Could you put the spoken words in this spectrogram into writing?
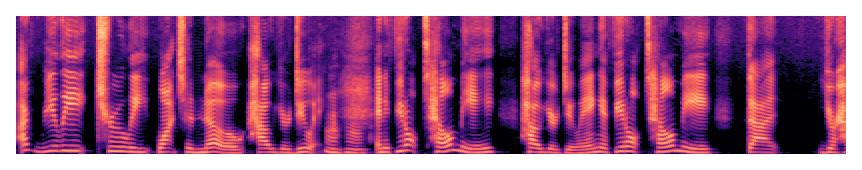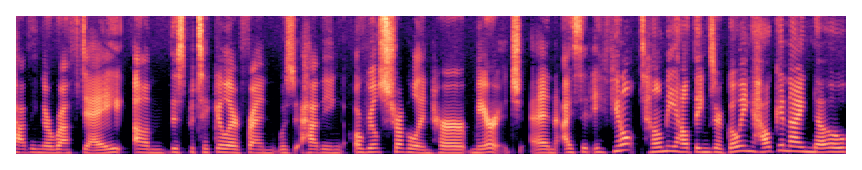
I really, truly want to know how you're doing. Mm-hmm. And if you don't tell me how you're doing, if you don't tell me that you're having a rough day. Um, this particular friend was having a real struggle in her marriage. And I said, if you don't tell me how things are going, how can I know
